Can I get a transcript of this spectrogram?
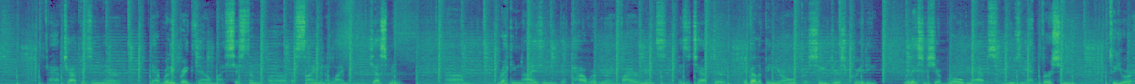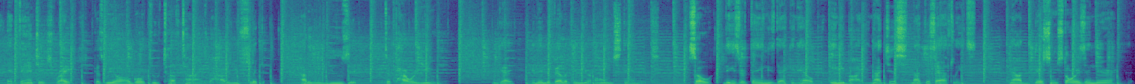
I have chapters in there that really breaks down my system of assignment, alignment, and adjustment. Um, recognizing the power of your environments is a chapter, developing your own procedures, creating relationship roadmaps, using adversity to your advantage, right? Because we all go through tough times, but how do you flip it? How do you use it to power you? Okay? And then developing your own standards. So these are things that can help anybody, not just not just athletes. Now, there's some stories in there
